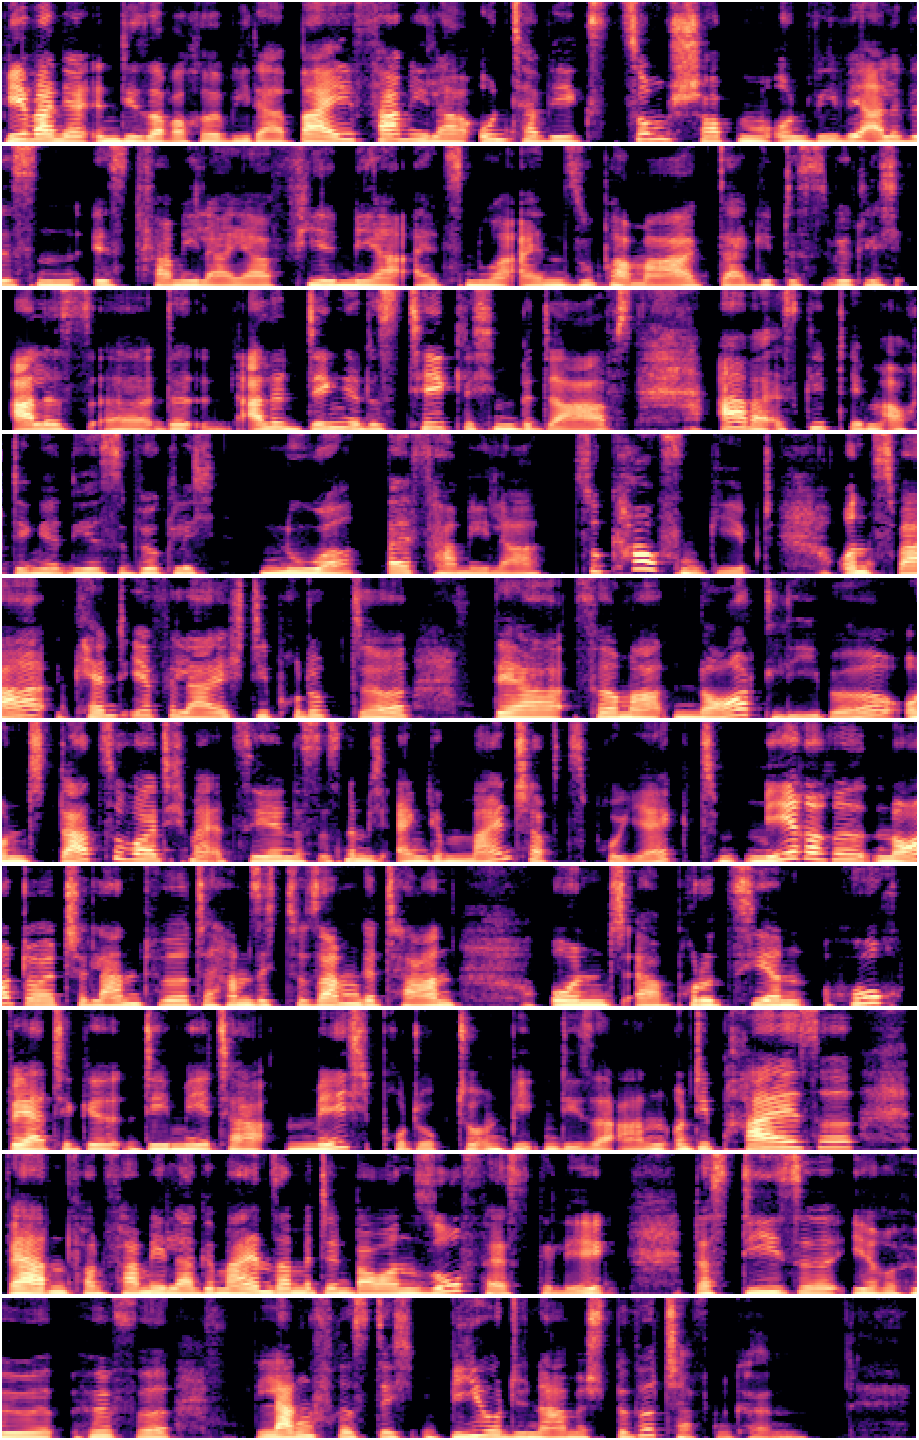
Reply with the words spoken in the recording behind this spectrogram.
Wir waren ja in dieser Woche wieder bei Famila unterwegs zum Shoppen und wie wir alle wissen, ist Famila ja viel mehr als nur ein Supermarkt. Da gibt es wirklich alles, äh, alle Dinge des täglichen Bedarfs. Aber es gibt eben auch Dinge, die es wirklich nur bei Famila zu kaufen gibt. Und zwar kennt ihr vielleicht die Produkte der Firma Nordliebe. Und dazu wollte ich mal erzählen, das ist nämlich ein Gemeinschaftsprojekt. Mehrere norddeutsche Landwirte haben sich zusammengetan und äh, produzieren hochwertige Demeter Milchprodukte und bieten diese an. Und die Preise werden von Famila gemeinsam mit den Bauern so festgelegt, dass diese ihre Hö Höfe langfristig biodynamisch bewirtschaften können.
